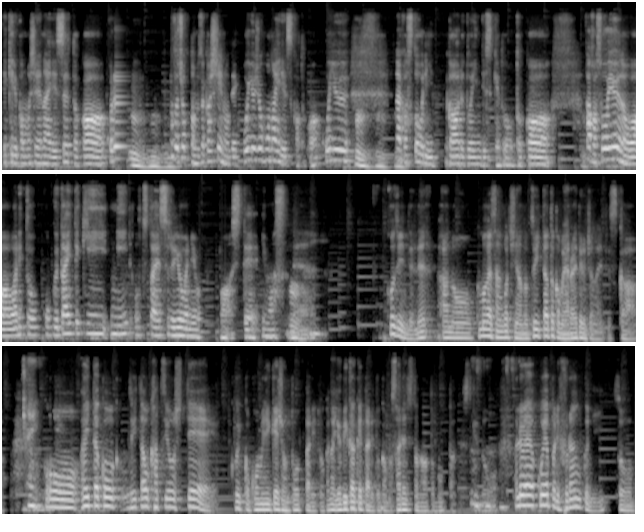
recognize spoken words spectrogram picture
できるかもしれないですとか、これ、ちょっと難しいので、こういう情報ないですかとか、こういうなんかストーリーがあるといいんですけどとか、なんかそういうのは割とこう具体的にお伝えするようにはしていますね。うん個人でね、あの、熊谷さんご自身、あの、ツイッターとかもやられてるじゃないですか。はい。こう、ああいったこう、ツイッターを活用して、結構コミュニケーション取ったりとか、呼びかけたりとかもされてたなと思ったんですけど、うん、あれはこうやっぱりフランクに、そう、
